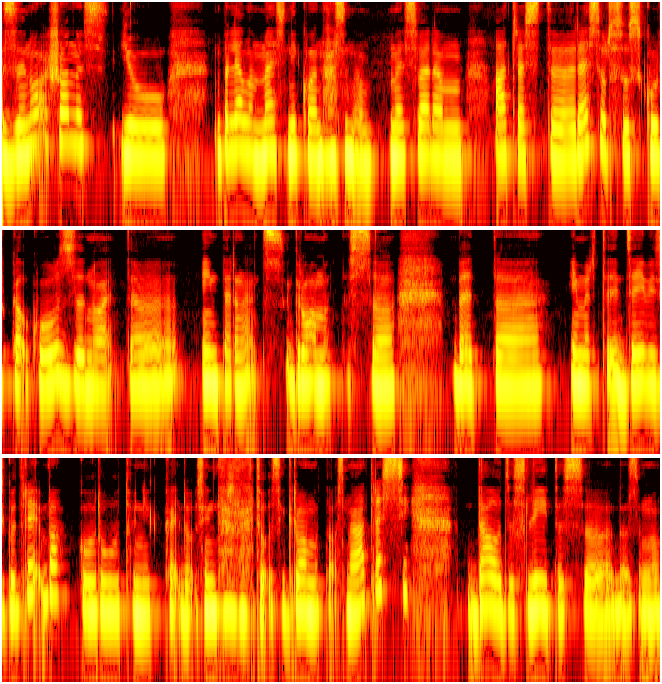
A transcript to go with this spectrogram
Zināšanas, jo palielam mēs neko nezinām. Mēs varam atrast resursus, kur kaut ko uzzināt, internets, grāmatas, bet Им ir dzīves gudrība, kuru tu nekādos internetos, grāmatos neatrasi. Daudzas lietas, nezinu,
